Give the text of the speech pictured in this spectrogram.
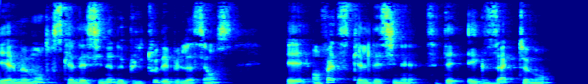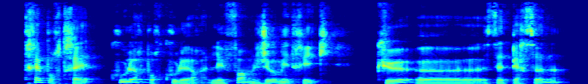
Et elle me montre ce qu'elle dessinait depuis le tout début de la séance. Et en fait, ce qu'elle dessinait, c'était exactement, trait pour trait, couleur pour couleur, les formes géométriques que euh, cette personne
